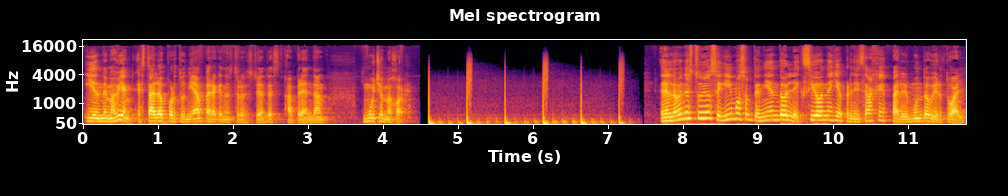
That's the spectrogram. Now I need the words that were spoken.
y donde más bien está la oportunidad para que nuestros estudiantes aprendan mucho mejor. En el noveno estudio seguimos obteniendo lecciones y aprendizajes para el mundo virtual.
